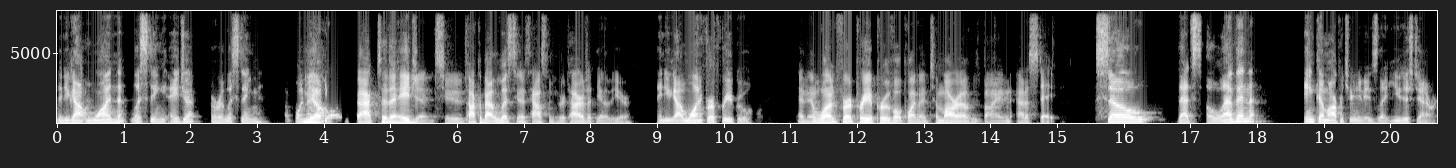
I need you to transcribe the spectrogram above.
Then you got one listing agent or a listing appointment? Yeah, back to the agent to talk about listing his house when he retires at the end of the year. And you got one for a free approval. and then one for a pre-approval appointment tomorrow who's buying out of state. So that's 11 income opportunities that you just generate.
